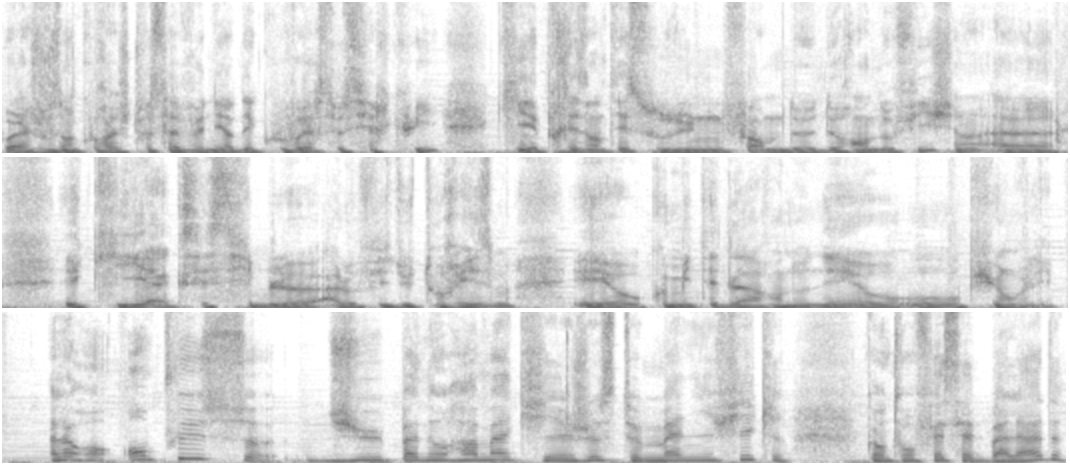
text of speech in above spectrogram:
voilà, je vous encourage tous à venir découvrir ce circuit qui est présenté sous une forme de, de rando fiche hein, et qui est accessible à l'Office du tourisme et au comité de la randonnée au, Puy-en-Velay. Alors, en plus du panorama qui est juste magnifique quand on fait cette balade,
